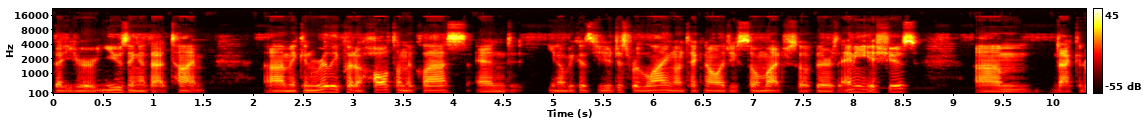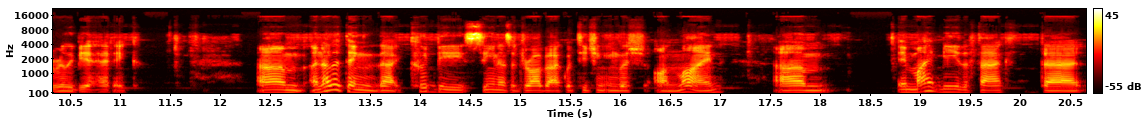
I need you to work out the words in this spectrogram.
that you're using at that time. Um, it can really put a halt on the class and you know, because you're just relying on technology so much. So if there's any issues, um, that could really be a headache. Um, another thing that could be seen as a drawback with teaching English online, um, it might be the fact that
